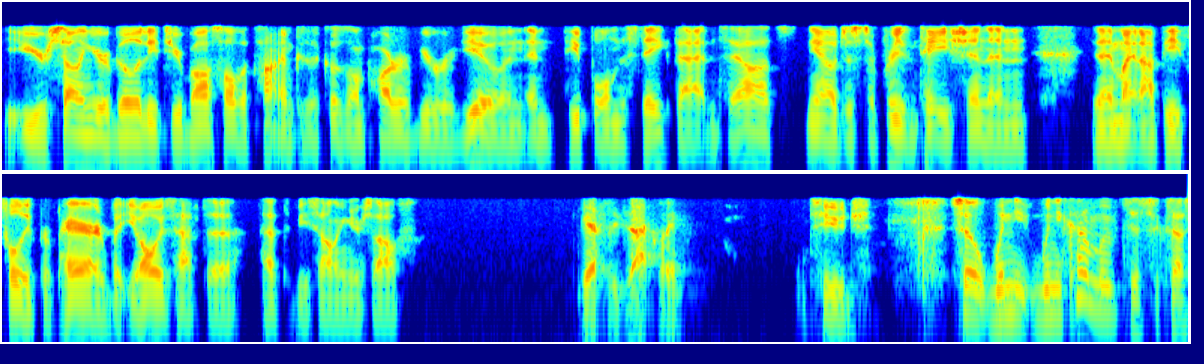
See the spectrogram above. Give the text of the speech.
you're selling your ability to your boss all the time because it goes on part of your review, and and people mistake that and say, oh, it's you know just a presentation, and they might not be fully prepared, but you always have to have to be selling yourself. Yes, exactly. It's huge. So when you when you kind of moved to Success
